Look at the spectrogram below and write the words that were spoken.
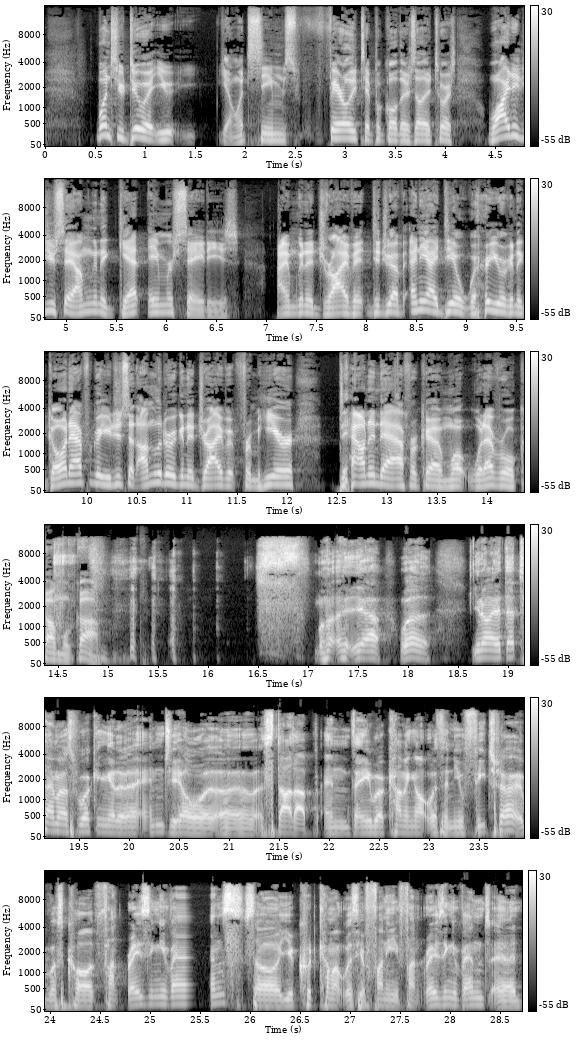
once you do it, you you know, it seems fairly typical. There's other tours. Why did you say I'm going to get a Mercedes? I'm going to drive it. Did you have any idea where you were going to go in Africa? You just said, I'm literally going to drive it from here down into Africa and what, whatever will come will come. well, yeah. Well, you know, at that time I was working at an NGO, uh, startup, and they were coming out with a new feature. It was called fundraising events. So you could come up with your funny fundraising event, uh,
